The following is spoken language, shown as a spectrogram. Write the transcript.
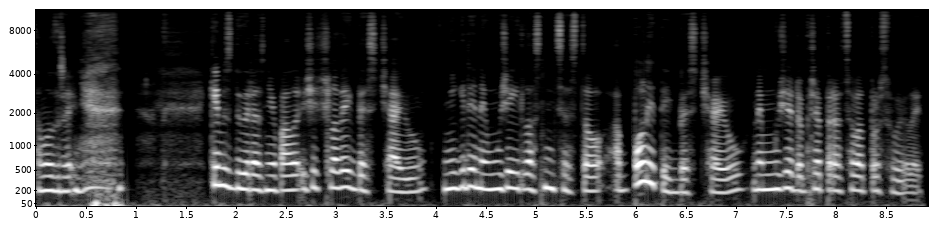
Samozřejmě. Kim zdůrazňoval, že člověk bez čaju nikdy nemůže jít vlastní cestou a politik bez čaju nemůže dobře pracovat pro svůj lid.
